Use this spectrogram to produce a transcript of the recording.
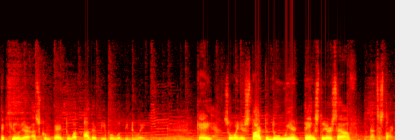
peculiar as compared to what other people would be doing? Okay? So when you start to do weird things to yourself, that's a start.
